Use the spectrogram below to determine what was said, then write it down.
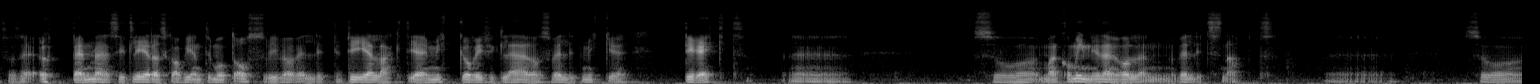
så att säga, öppen med sitt ledarskap gentemot oss. Vi var väldigt delaktiga i mycket och vi fick lära oss väldigt mycket direkt. Eh, Så man kom in i den rollen väldigt snabbt. Eh, Så,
